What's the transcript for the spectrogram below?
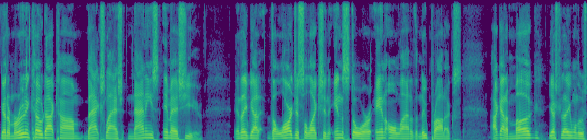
Go to maroonandco.com backslash 90s MSU and they've got the largest selection in store and online of the new products. I got a mug yesterday, one of those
